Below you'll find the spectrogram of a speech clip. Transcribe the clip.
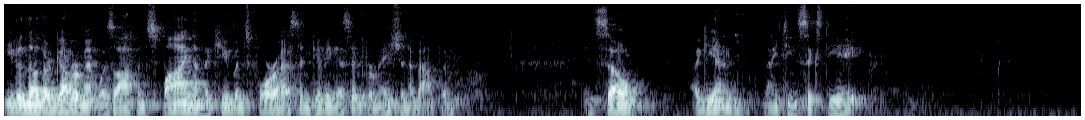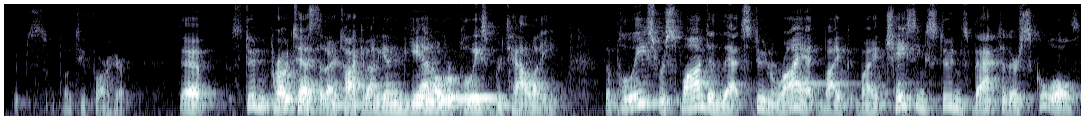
even though their government was often spying on the Cubans for us and giving us information about them. And so, again, 1968. Oops, go too far here. The student protest that I talked about, again, began over police brutality. The police responded to that student riot by, by chasing students back to their schools,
